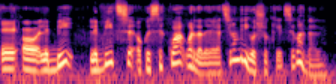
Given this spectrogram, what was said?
E ho le, B, le Beats, ho queste qua, guardate ragazzi, non vi dico sciocchezze, guardate.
